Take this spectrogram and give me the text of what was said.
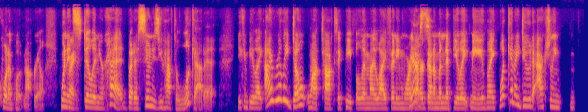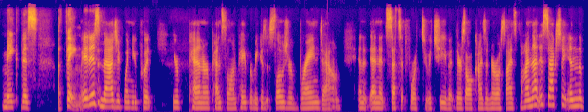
quote unquote not real when it's Right. still in your head but as soon as you have to look at it you can be like i really don't want toxic people in my life anymore that are going to manipulate me like what can i do to actually make this a thing it is magic when you put your pen or pencil on paper because it slows your brain down and it, and it sets it forth to achieve it. There's all kinds of neuroscience behind that. It's actually in the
